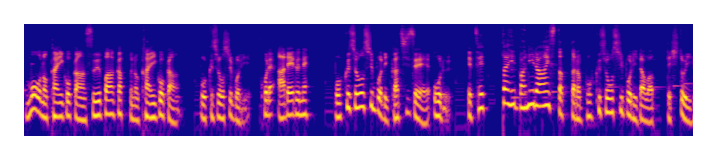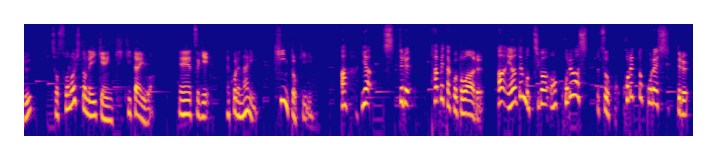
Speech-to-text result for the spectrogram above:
もうの介護感、スーパーカップの介護感、牧場絞り。これ荒れるね。牧場絞りガチ勢おる。え、絶対バニラアイスだったら牧場絞りだわって人いる？ちょ、その人の意見聞きたいわ。えー、次。えこれ何？金時？あ、いや、知ってる。食べたことはある。あ、いや、でも違う。あ、これはそう、これとこれ知ってる。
